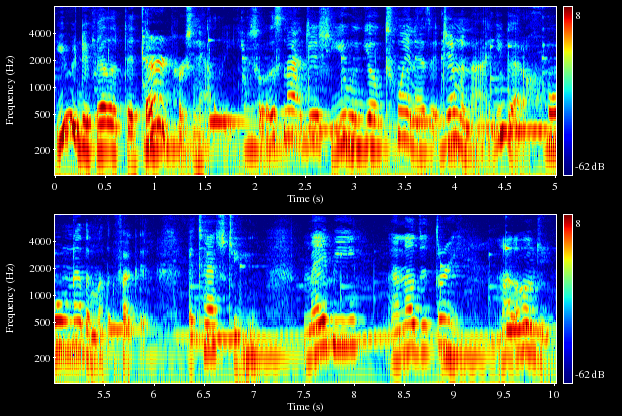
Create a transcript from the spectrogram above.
you developed a third personality. So it's not just you and your twin as a Gemini. You got a whole nother motherfucker attached to you. Maybe another three. I'm gonna hold you.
